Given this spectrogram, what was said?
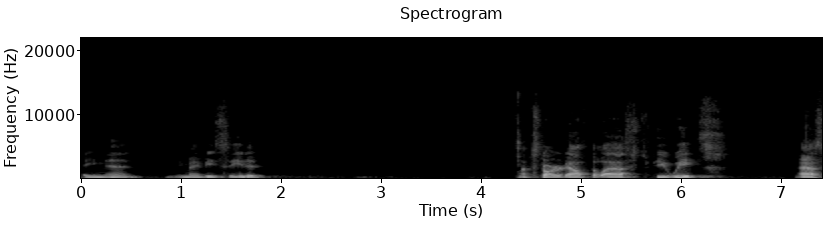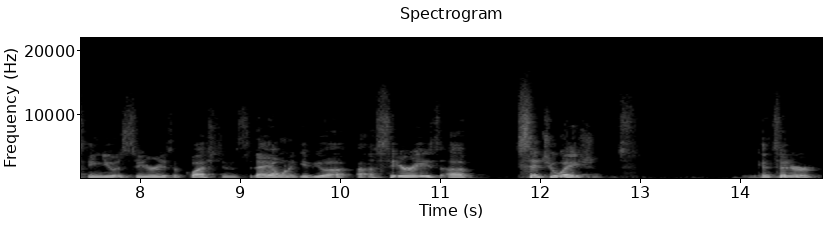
Amen. You may be seated. I've started out the last few weeks asking you a series of questions. Today, I want to give you a, a series of situations. Consider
